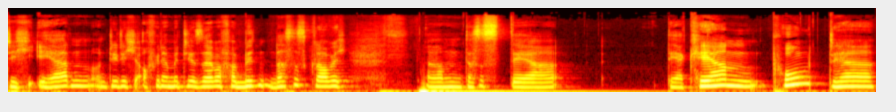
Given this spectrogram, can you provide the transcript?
dich erden und die dich auch wieder mit dir selber verbinden. Das ist, glaube ich, ähm, das ist der, der Kernpunkt, der,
